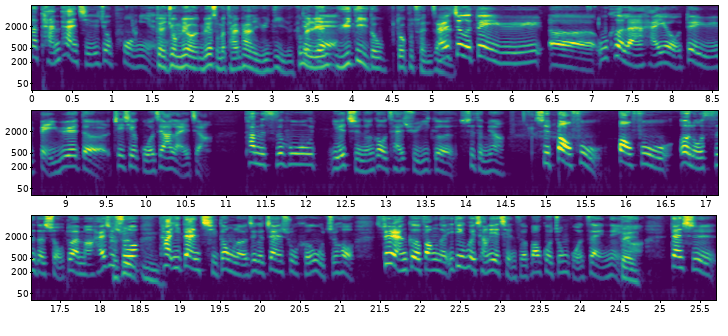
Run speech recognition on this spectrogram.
那谈判其实就破灭了，对，就没有没有什么谈判的余地，根本连余地都都不存在。而这个对于呃乌克兰还有对于北约的这些国家来讲，他们似乎也只能够采取一个是怎么样？是报复报复俄罗斯的手段吗？还是说他一旦启动了这个战术核武之后，虽然各方呢一定会强烈谴责，包括中国在内啊，但是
